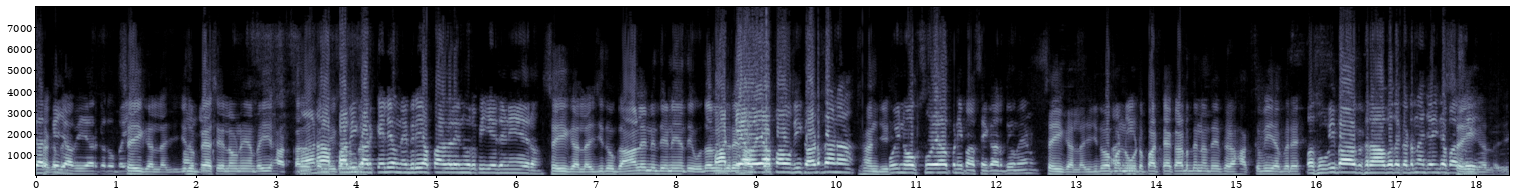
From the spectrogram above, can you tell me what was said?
ਸਕਦਾ। ਜਾਵੇ ਯਾਰ ਕਦੋਂ ਬਾਈ। ਸਹੀ ਗੱਲ ਆ ਜੀ ਜਦੋਂ। ਪੈਸੇ ਲਾਉਣੇ ਆ ਬਈ ਹੱਕ ਦਾ ਸੱਲੀ ਆਪਾਂ ਵੀ ਕਰਕੇ ਲਿਆਉਨੇ ਵੀਰੇ ਆਪਾਂ ਅਗਲੇ ਨੂੰ ਰੁਪਈਏ ਦੇਣੇ ਆ ਯਾਰ। ਸਹੀ ਗੱਲ ਆ ਜੀ ਜਦੋਂ ਗਾਂ ਵਾਲੇ ਨੇ ਦੇਣੇ ਆ ਤੇ ਉਹਦਾ ਵੀ ਵੀਰੇ ਪਾਟਿਆ ਹੋਇਆ ਹੱਕ ਆਪਾਂ ਉਹਦੀ ਕੱਢ ਦੇਣਾ ਹਾਂਜੀ। ਕੋਈ ਨੁਕਸ ਹੋਇਆ ਆਪਣੀ ਪਾਸੇ ਕਰ ਦਿਓ ਮੈਨੂੰ ਸਹੀ ਗੱਲ ਆ ਜੀ ਜਦੋਂ ਆਪਾਂ। ਨੋਟ ਪਾਟਿਆ ਕੱਢ ਦੇਣਾ ਤੇ ਫਿਰ ਹੱਕ ਵੀ ਆ ਵੀਰੇ। ਪਸ਼ੂ ਵੀ ਬਾਗ ਖਰਾਬ ਆ ਤਾਂ ਕੱਢਣਾ ਚਾਹੀਦਾ ਪਾਸੇ। ਸਹੀ ਗੱਲ ਆ ਜੀ।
